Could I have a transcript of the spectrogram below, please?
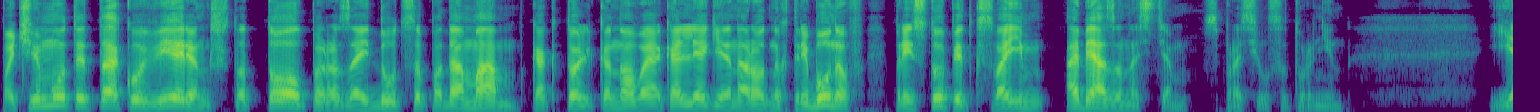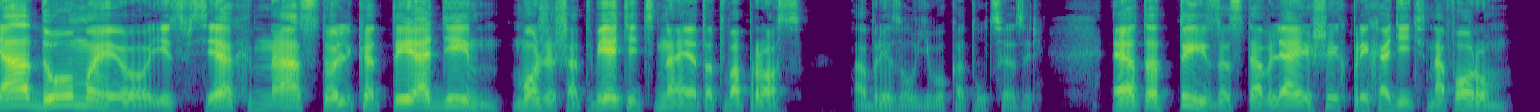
Почему ты так уверен, что толпы разойдутся по домам, как только новая коллегия народных трибунов приступит к своим обязанностям? — спросил Сатурнин. «Я думаю, из всех нас только ты один можешь ответить на этот вопрос», — обрезал его Катул Цезарь. «Это ты заставляешь их приходить на форум.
